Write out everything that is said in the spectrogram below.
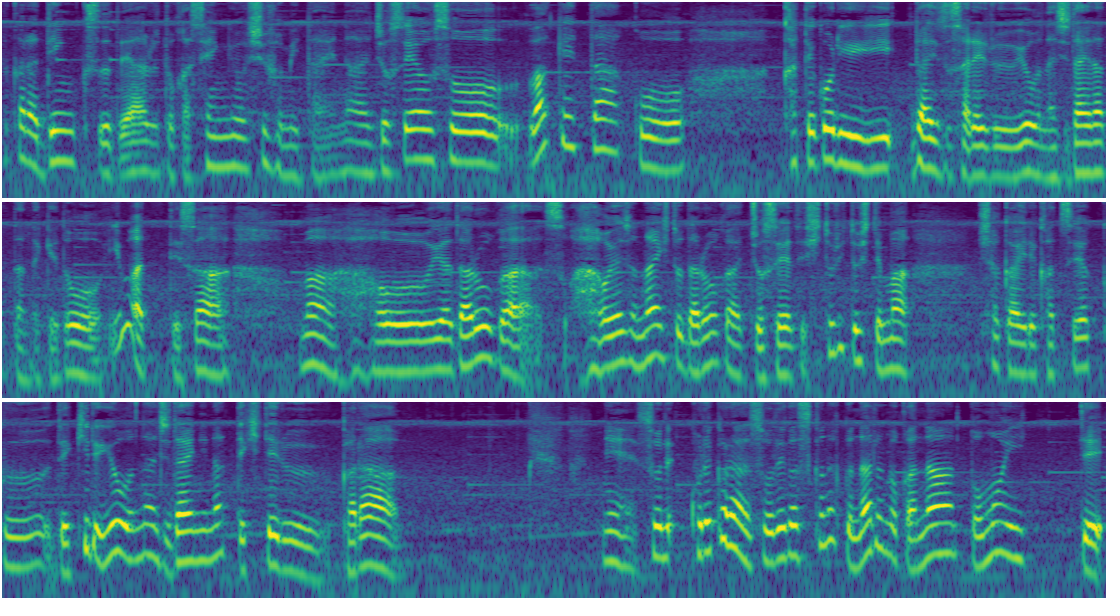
だからディンクスであるとか専業主婦みたいな女性をそう分けたこうカテゴリーライズされるような時代だったんだけど今ってさまあ母親だろうが母親じゃない人だろうが女性で一人としてまあ社会で活躍できるような時代になってきてるからねそれこれからそれが少なくなるのかなと思って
